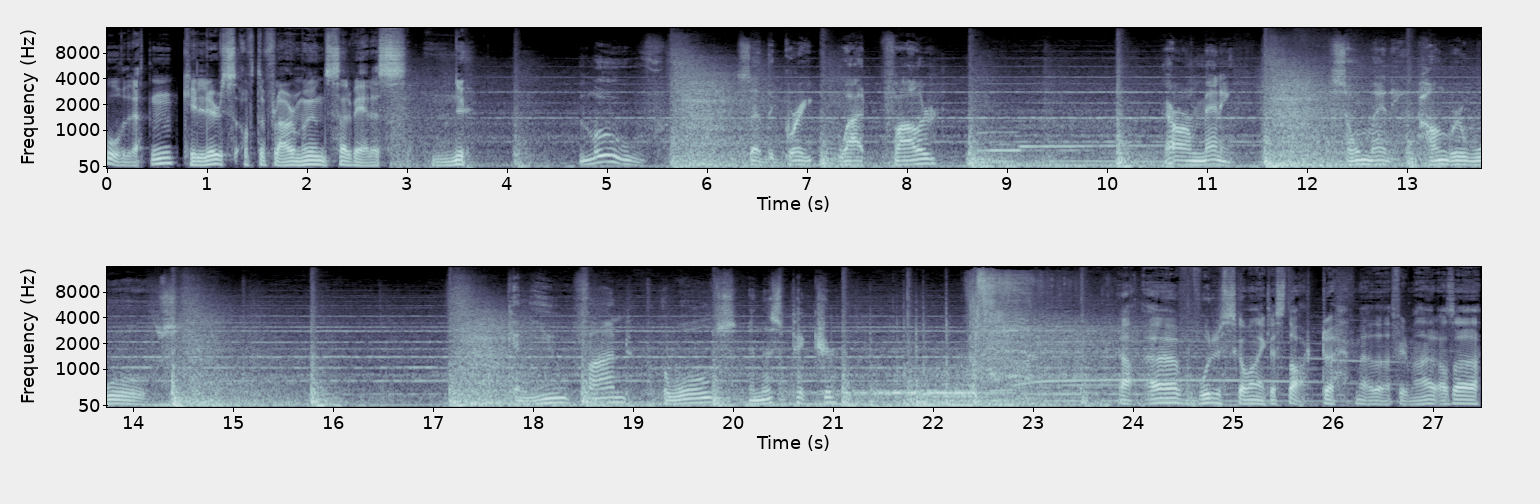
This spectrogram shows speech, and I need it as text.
hovedretten. 'Killers of the Flower Moon' serveres nå. Move, said the great white father. There are many so many hungry wolves. Can you find the wolves in this picture? Ja, uh, hvor skal man egentlig starte med denne filmen her? Altså,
